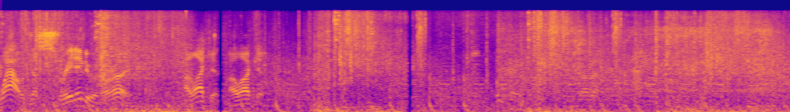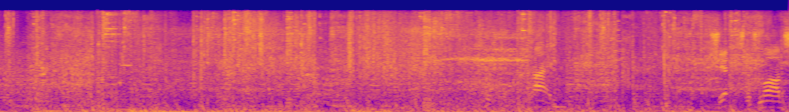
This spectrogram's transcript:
Wow, just straight into it. All right, I like it. I like it. Right. Shit, switch mobs.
